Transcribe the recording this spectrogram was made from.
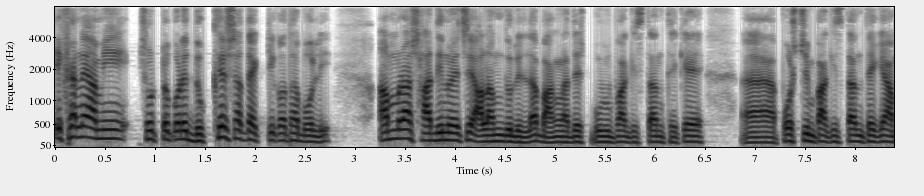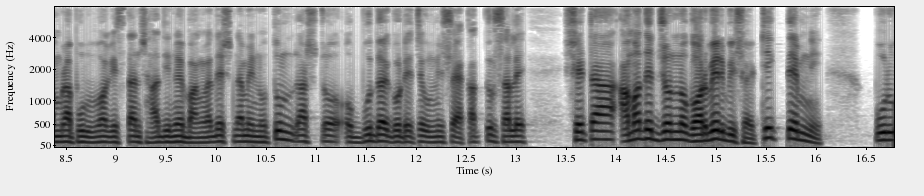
এখানে আমি ছোট্ট করে দুঃখের সাথে একটি কথা বলি। আমরা স্বাধীন হয়েছে, আলহামদুলিল্লাহ, বাংলাদেশ পূর্ব পাকিস্তান থেকে পশ্চিম পাকিস্তান থেকে আমরা পূর্ব পাকিস্তান স্বাধীন হয়ে বাংলাদেশ নামে নতুন রাষ্ট্র অভ্যুদয় ঘটেছে উনিশশো একাত্তর সালে। সেটা আমাদের জন্য গর্বের বিষয়, ঠিক তেমনি পূর্ব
